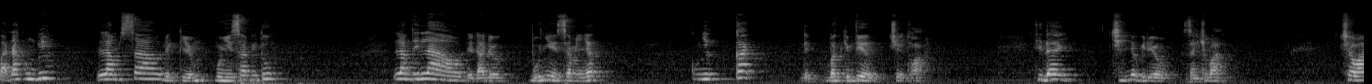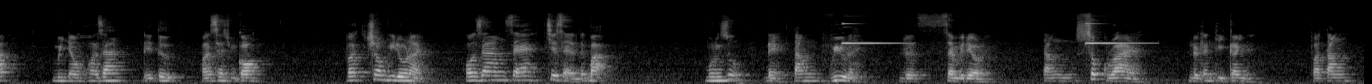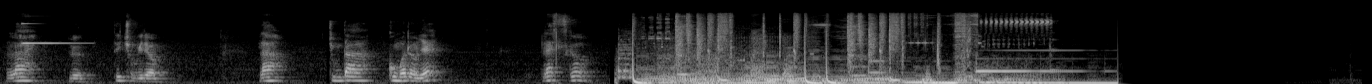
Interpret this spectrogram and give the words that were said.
bạn đang không biết làm sao để kiếm 1.000 sao YouTube? Làm thế nào để đạt được 4.000 xem nhanh nhất? Cũng như cách để bật kiếm tiền trên điện thoại. Thì đây chính là video dành cho bạn. Chào bạn, mình là Hoàng Giang đến từ hoàng xe.com Và trong video này, Hoàng Giang sẽ chia sẻ với các bạn một ứng dụng để tăng view này, lượt xem video này, tăng subscribe này, lượt đăng ký kênh này và tăng like, lượt thích cho video. Nào, chúng ta cùng bắt đầu nhé. Let's go.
